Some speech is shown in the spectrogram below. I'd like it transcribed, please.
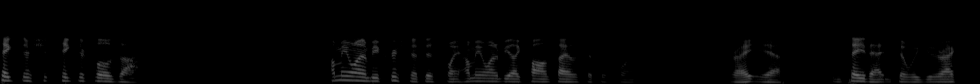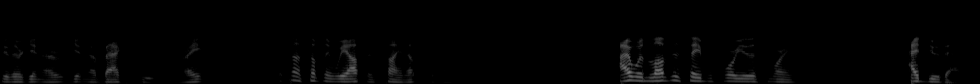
take their sh- take their clothes off. How many want to be a Christian at this point? How many want to be like Paul and Silas at this point? Right? Yeah. We say that until we are actually there getting our getting our backs beaten, right? That's not something we often sign up for. I would love to say before you this morning, I'd do that.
